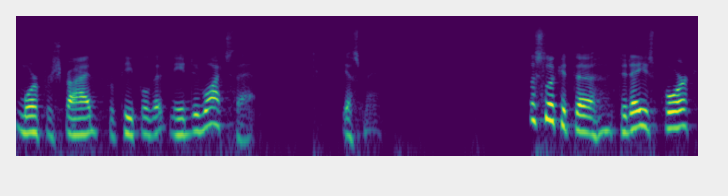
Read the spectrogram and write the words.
more prescribed for people that need to watch that. Yes, ma'am. Let's look at the today's pork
